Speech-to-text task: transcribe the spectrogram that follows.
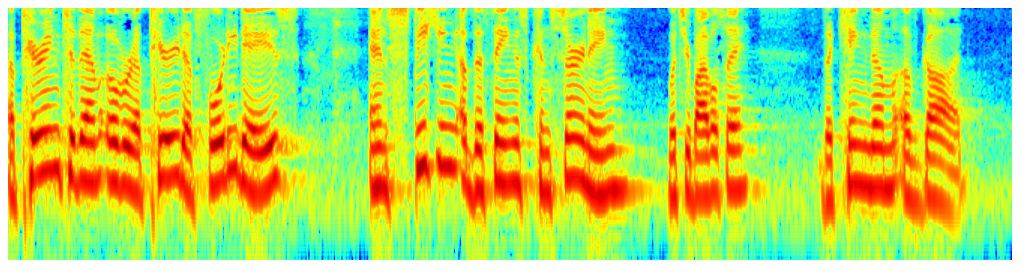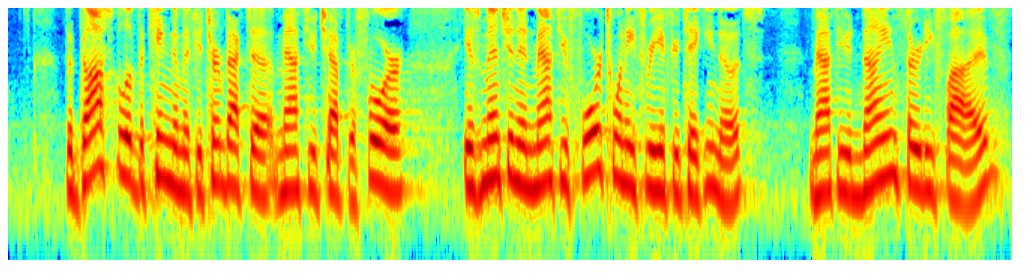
appearing to them over a period of 40 days and speaking of the things concerning, what's your Bible say? The kingdom of God. The gospel of the kingdom, if you turn back to Matthew chapter 4, is mentioned in Matthew 4:23 if you're taking notes, Matthew 9:35,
